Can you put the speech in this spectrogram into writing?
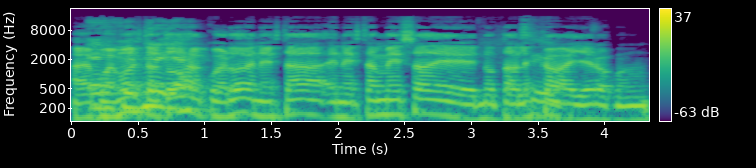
A ver, Es podemos estar todos de acuerdo en esta, en esta mesa de notables Sí. caballeros, Juan.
